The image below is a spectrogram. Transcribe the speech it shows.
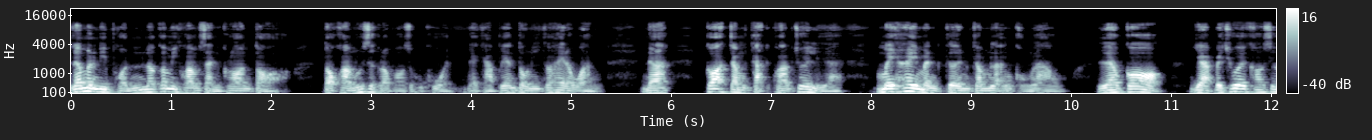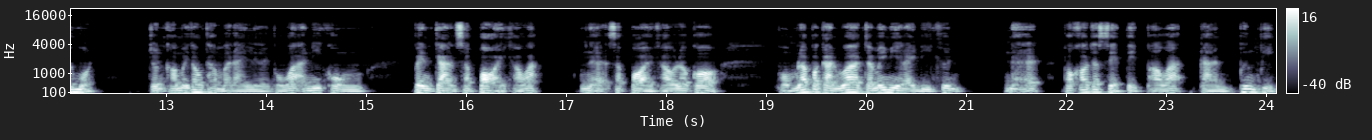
แล้วมันมีผลแล้วก็มีความสั่นคลอนต่อ ต่อความรู้สึกเราพอสมควรนะครับเพราะฉะนั้นตรงนี้ก็ให้ระวังนะก็จำกัดความช่วยเหลือ ไม่ให้มันเกินกำลังของเรา แล้วก็อย่าไปช่วยเขาเสียหมด จนเขาไม่ต้องทำอะไรเลยผมว่าอันนี้คงเป็นการสปอยเขาอะนะฮะสปอยเขาแล้วก็ผมรับประกันว่าจะไม่มีอะไรดีขึ้นนะฮะเพราะเขาจะเสพติดภาวะการพึ่งพิง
